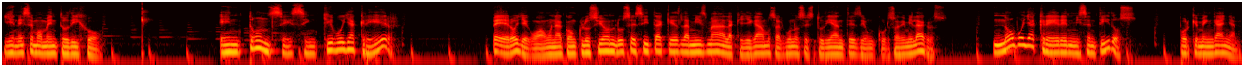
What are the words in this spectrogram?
Y en ese momento dijo, entonces, ¿en qué voy a creer? Pero llegó a una conclusión, lucecita, que es la misma a la que llegamos algunos estudiantes de un curso de milagros. No voy a creer en mis sentidos, porque me engañan.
